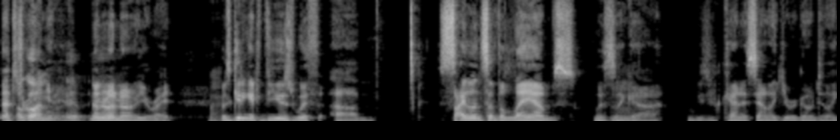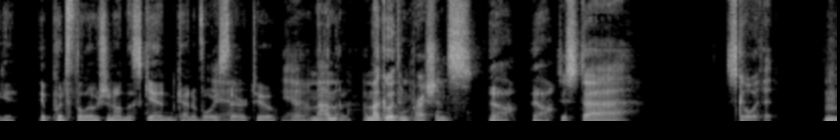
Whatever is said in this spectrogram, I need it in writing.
that's Oh, right. Yeah, yeah. No, no, no, no. You're right. I was getting it confused with um, Silence of the Lambs. Was like Mhm. uh you kind of sound like you were going to like it. It puts the lotion on the skin kind of voice Yeah, there too. Yeah, I'm, not, I'm, not- I'm not good with impressions. yeah, yeah. Just uh, just go with it. Hmm.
